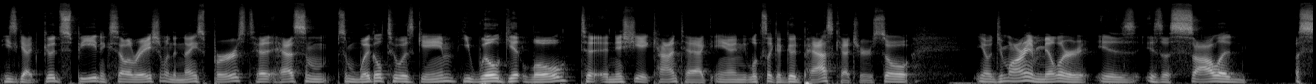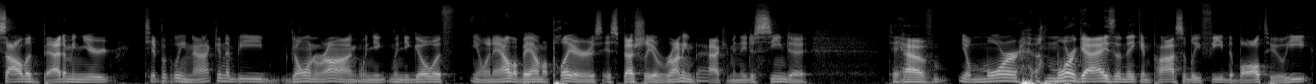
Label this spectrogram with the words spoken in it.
He's got good speed and acceleration with a nice burst. Has some some wiggle to his game. He will get low to initiate contact, and he looks like a good pass catcher. So, you know, Jamarion Miller is is a solid a solid bet. I mean, you're typically not going to be going wrong when you when you go with you know an Alabama players, especially a running back. I mean, they just seem to to have you know more more guys than they can possibly feed the ball to. He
